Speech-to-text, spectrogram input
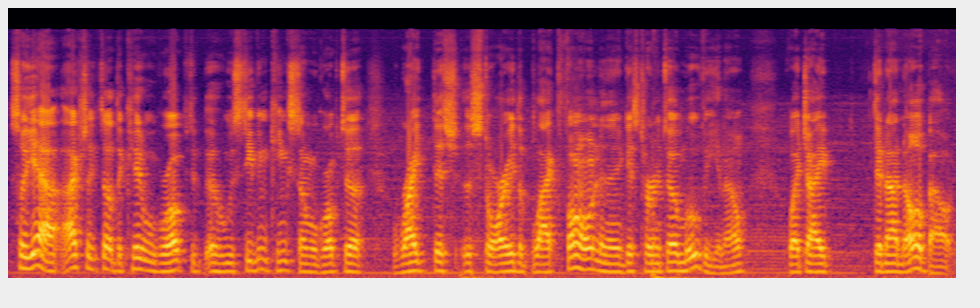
So yeah, I actually thought the kid who grew up to, uh, who was Stephen King's son will grow up to write this the story, The Black Phone, and then it gets turned into a movie. You know, which I did not know about.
